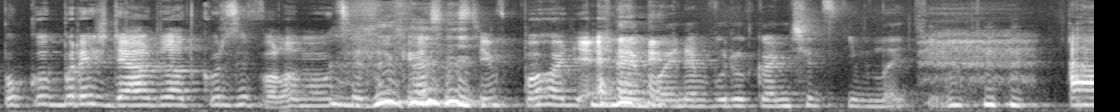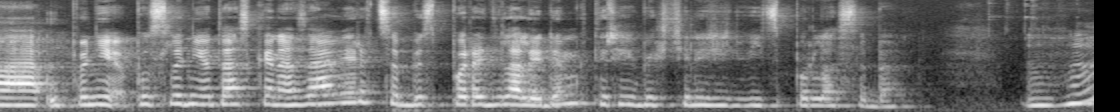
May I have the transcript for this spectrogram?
pokud budeš dál dělat kurzy v Olomouci, tak já jsem s tím v pohodě. Neboj, nebudu končit s tím letím. A úplně poslední otázka na závěr. Co bys poradila lidem, kteří by chtěli žít víc podle sebe? Mhm.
